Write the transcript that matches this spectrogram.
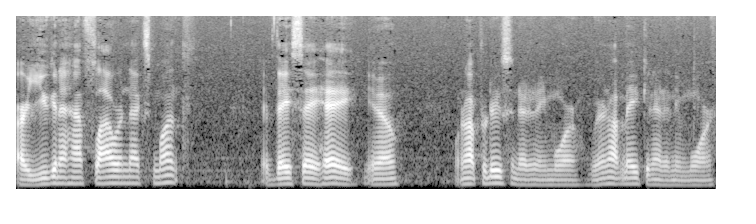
Are you going to have flour next month? If they say, hey, you know, we're not producing it anymore. We're not making it anymore.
